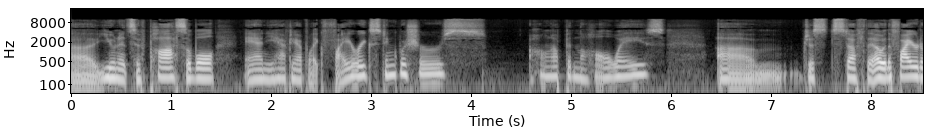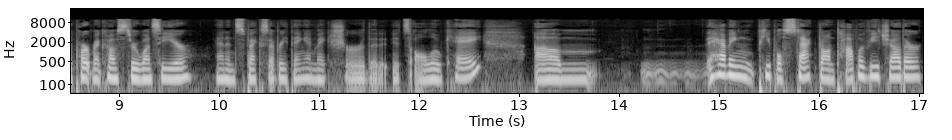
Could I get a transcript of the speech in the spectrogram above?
uh, units if possible, and you have to have like fire extinguishers hung up in the hallways. Um, just stuff that oh, the fire department comes through once a year and inspects everything and makes sure that it's all okay. Um, having people stacked on top of each other,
